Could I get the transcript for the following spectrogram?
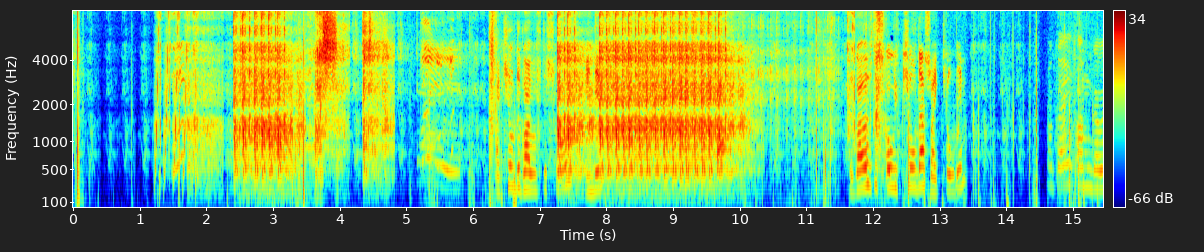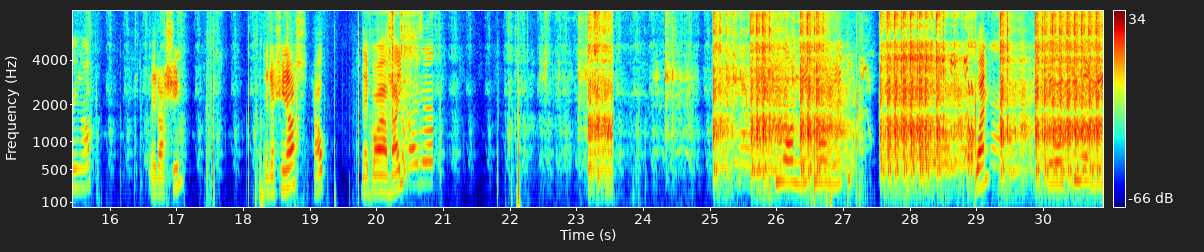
I killed the guy with the skull. In him. The guy with the skull who killed us, I killed him. Okay, I'm going up. They're rushing. They're rushing us. Help. They're by our base. Two on me, two on me. Two. One. There was two on me.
